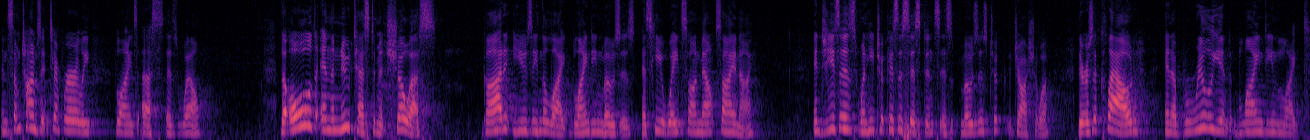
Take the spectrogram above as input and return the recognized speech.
And sometimes it temporarily blinds us as well. The Old and the New Testament show us God using the light, blinding Moses as he awaits on Mount Sinai. And Jesus, when he took his assistants, as Moses took Joshua, there is a cloud and a brilliant, blinding light.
